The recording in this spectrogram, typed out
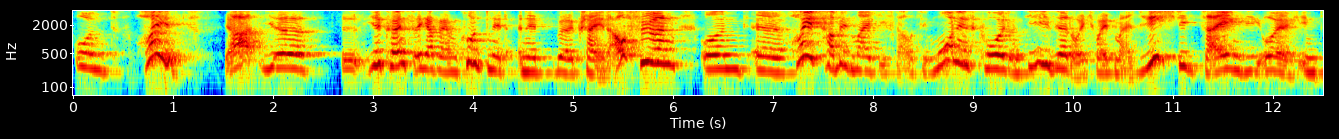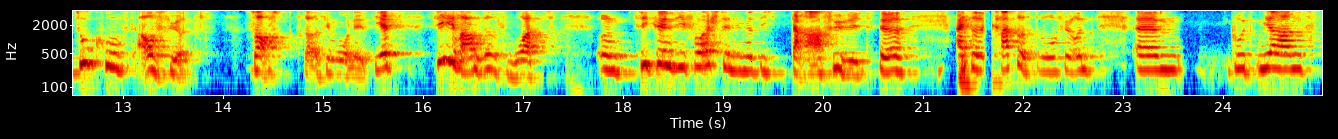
und heute, ja, ihr, ihr könnt euch ja beim Kunden nicht, nicht äh, gescheit aufführen. Und äh, heute habe ich mal die Frau Simonis geholt und die wird euch heute mal richtig zeigen, wie ihr euch in Zukunft aufführt. So, Frau Simonis, jetzt Sie haben das Wort. Und Sie können sich vorstellen, wie man sich da fühlt. Ja. Also Katastrophe. Und ähm, gut, mir haben es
